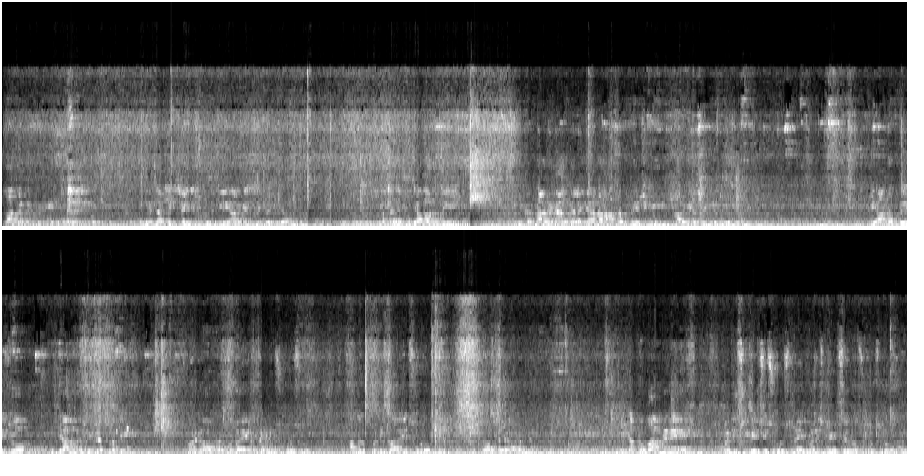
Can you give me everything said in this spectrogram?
సుధాకర్ రెడ్డి ఈ నేతాజీ సైనిక్ స్కూల్కి ఆర్గనైజ్ సెక్రటరీగా ఉంటున్నాను అట్లనే విద్యాభారతి ఈ కర్ణాటక తెలంగాణ ఆంధ్రప్రదేశ్కి ఆర్గనైజ్ సెక్రటరీగా ఉన్నాను ఈ ఆంధ్రప్రదేశ్లో విద్యాభారతి పేరుతోటి మనకు అక్కడ నూట ఇరవై ఐదు స్కూల్స్ అందులో కొన్ని కాలేజెస్ కూడా ఉన్నాయి. రాష్ట్ర వ్యాప్తంగా. దాంట్లో భాగంగానే కొన్ని సిబిఎస్ఈ స్కూల్స్ ఉన్నాయి కొన్ని స్టేట్ సిలబస్ స్కూల్స్ కూడా ఉన్నాయి.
